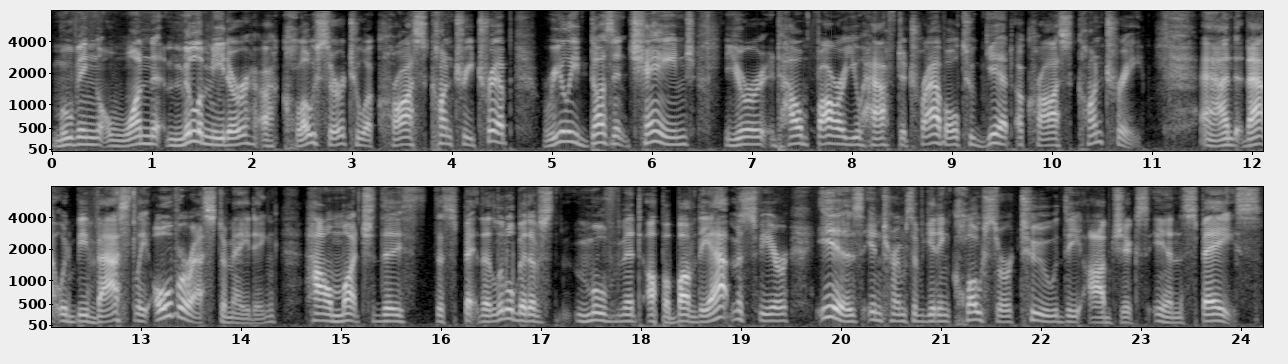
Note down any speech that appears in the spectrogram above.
Moving one millimeter uh, closer to a cross country trip really doesn't change your how far you have to travel to get across country. And that would be vastly overestimating how much the, the, the, little bit of movement up above the atmosphere is in terms of getting closer to the objects in space.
